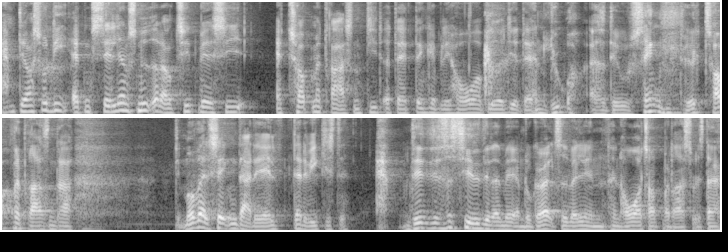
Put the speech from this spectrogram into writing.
Jamen, det er også fordi, at den sælgeren snyder dig jo tit ved at sige, at topmadrassen dit og dat, den kan blive hårdere og blødere dit og dat. Han lyver. Altså, det er jo sengen, det er jo ikke topmadrassen, der... Det må være sengen, der er det, der er det vigtigste. Ja, det, det, så siger det det der med, at du kan altid vælge en, en hårdere topmadras, hvis der er.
